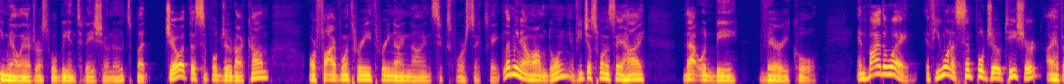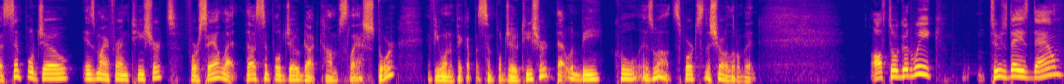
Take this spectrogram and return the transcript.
email address will be in today's show notes. But joe at thesimplejoe.com or 513-399-6468. Let me know how I'm doing. If you just want to say hi, that would be very cool. And by the way, if you want a Simple Joe t-shirt, I have a Simple Joe is my friend t-shirts for sale at thesimplejoe.com slash store. If you want to pick up a Simple Joe t-shirt, that would be cool as well. It supports the show a little bit. Off to a good week. Tuesday's down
